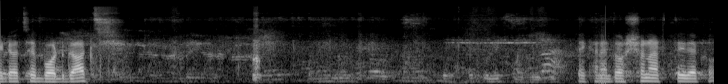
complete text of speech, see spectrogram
এটা হচ্ছে বট গাছ। এখানে দর্শনার্থী দেখো।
